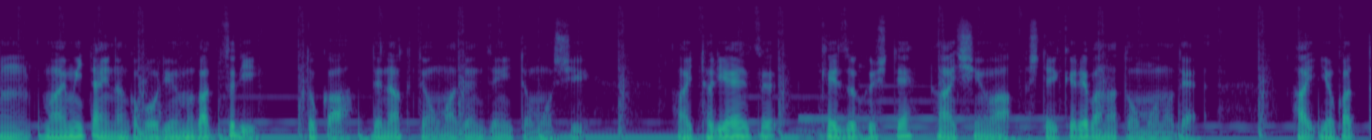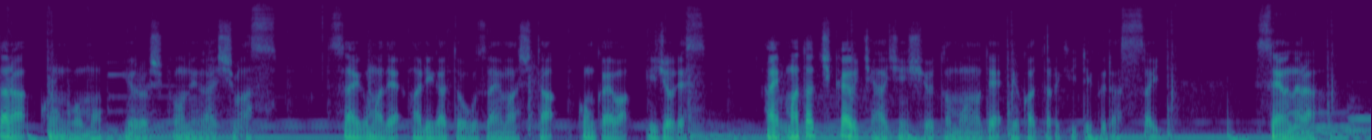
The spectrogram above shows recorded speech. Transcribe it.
うん、前みたいになんかボリュームがっつりとかでなくてもまあ全然いいと思うし、はい、とりあえず継続して配信はしていければなと思うので、はい、よかったら今後もよろしくお願いします。最後までありがとうございました。今回は以上です。はい、また近いうち配信しようと思うので、よかったら聞いてください。さようなら。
